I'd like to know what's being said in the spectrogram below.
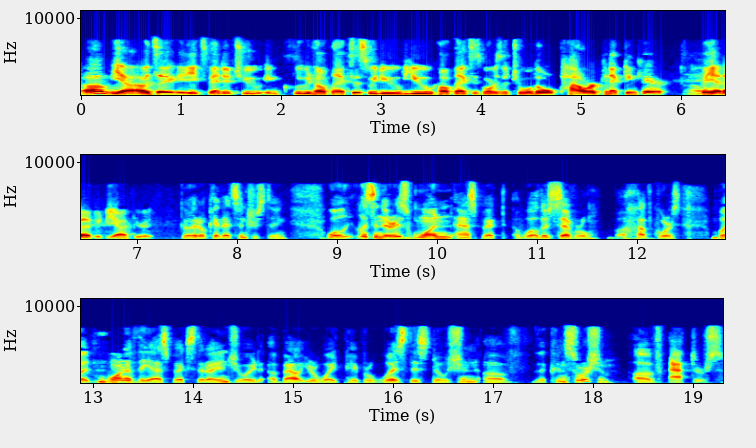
Um, yeah, I would say it expanded to include Health Nexus. We do view Health Nexus more as a tool that will power connecting care. Oh. But yeah, that would be accurate. Good. Okay, that's interesting. Well, listen, there is one aspect. Well, there's several, of course, but one of the aspects that I enjoyed about your white paper was this notion of the consortium of actors,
